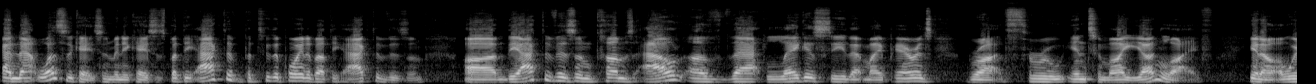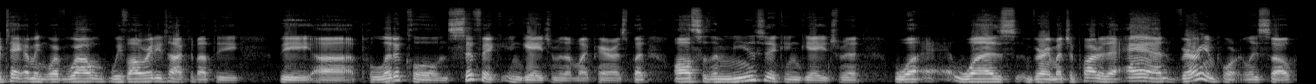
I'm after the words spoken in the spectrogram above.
And that was the case in many cases. But the active, but to the point about the activism, um, the activism comes out of that legacy that my parents brought through into my young life. You know, we're taking. I mean, well, we've already talked about the the uh, political and civic engagement of my parents, but also the music engagement wa- was very much a part of that, and very importantly, so.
